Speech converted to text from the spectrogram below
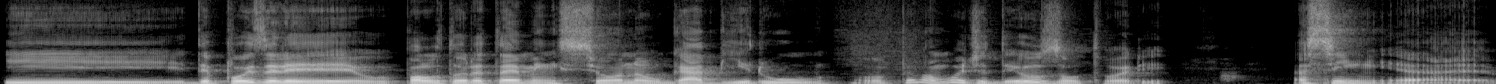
E depois ele, o Paulo Torre até menciona o Gabiru. Oh, pelo amor de Deus, Autori. Assim, é,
